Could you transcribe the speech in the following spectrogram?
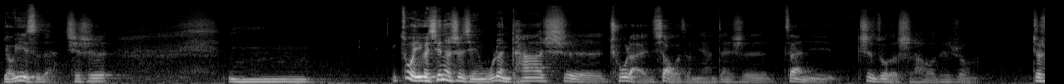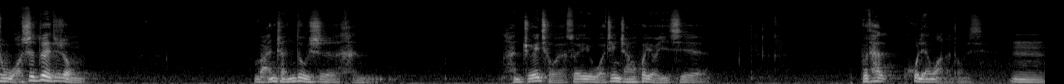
有意思的。其实，嗯，做一个新的事情，无论它是出来效果怎么样，但是在你制作的时候的这种，就是我是对这种完成度是很很追求的，所以我经常会有一些不太互联网的东西。嗯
